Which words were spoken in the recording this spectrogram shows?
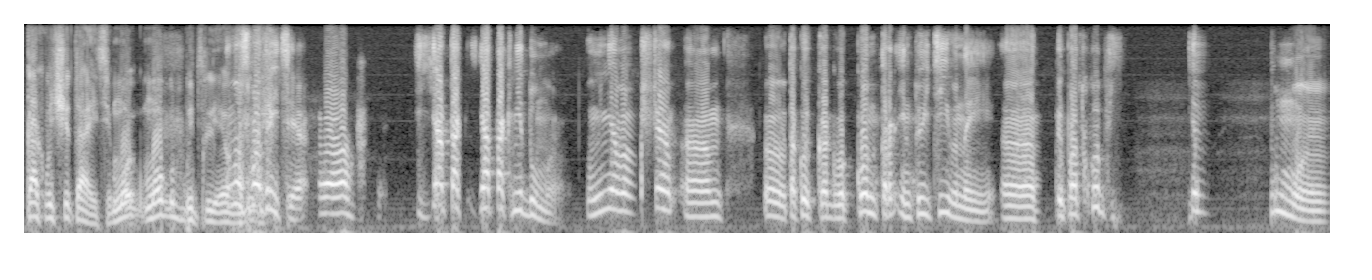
Как вы считаете, могут быть ли... Ну, ну смотрите, э, я так, я так не думаю. У меня вообще э, э, такой как бы контринтуитивный э, подход. Я думаю,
